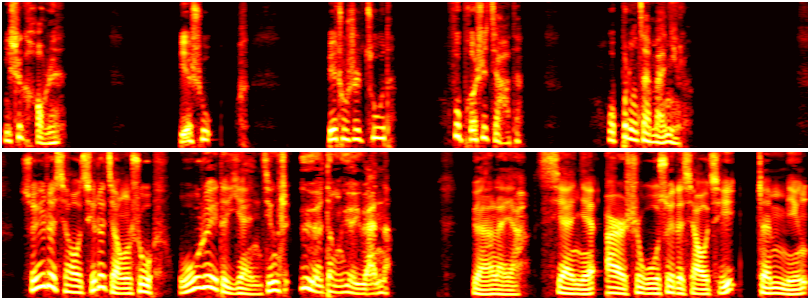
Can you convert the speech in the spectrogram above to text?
你是个好人。别墅，别墅是租的，富婆是假的。”我不能再瞒你了。随着小齐的讲述，吴瑞的眼睛是越瞪越圆呢。原来呀，现年二十五岁的小齐真名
